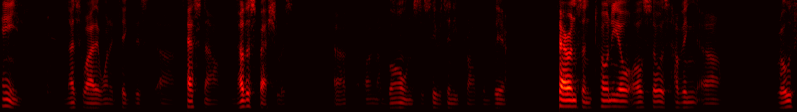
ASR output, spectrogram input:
pain. And that's why they want to take this uh, test now from another specialist uh, on her bones to see if there's any problem there. Terence Antonio also is having uh, growth,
